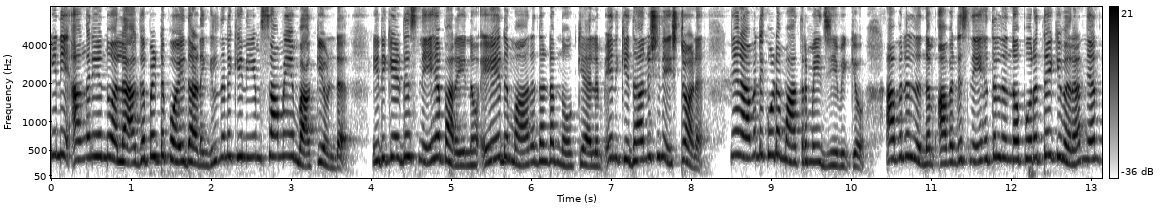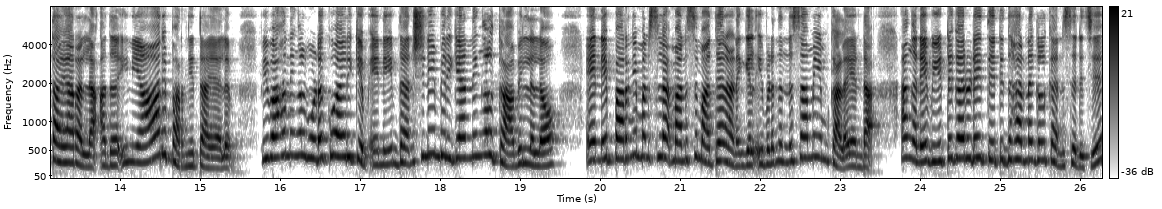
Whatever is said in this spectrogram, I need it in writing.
ഇനി അങ്ങനെയൊന്നുമല്ല അകപ്പെട്ടു പോയതാണെങ്കിൽ നിനക്ക് ഇനിയും സമയം ബാക്കിയുണ്ട്. ഇത് കേട്ട് സ്നേഹ പറയുന്നു ഏത് മാനദണ്ഡം നോക്കിയാലും എനിക്ക് ധനുഷിനെ ഇഷ്ടമാണ്. ഞാൻ അവന്റെ കൂടെ മാത്രമേ ജീവിക്കൂ. അവനിൽ നിന്നും അവന്റെ സ്നേഹത്തിൽ നിന്നോ പുറത്തേക്ക് വരാൻ ഞാൻ തയ്യാറല്ല. അത് ഇനി ആര് പറഞ്ഞിട്ടായാലും. വിവാഹം നിങ്ങൾ മുടക്കുമായിരിക്കും. എന്നെയും ധനുഷിനെയും പിരിക്കാൻ നിങ്ങൾക്കാവില്ലല്ലോ. എന്നെ പറഞ്ഞ് മനസ്സിലാ മനസ്സ് മാറ്റാനാണെങ്കിൽ ഇവിടെ നിന്ന് സമയം കളയണ്ട. അങ്ങനെ വീട്ടുകാരുടെ തെറ്റിദ്ധാരണകൾക്കനുസരിച്ച്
